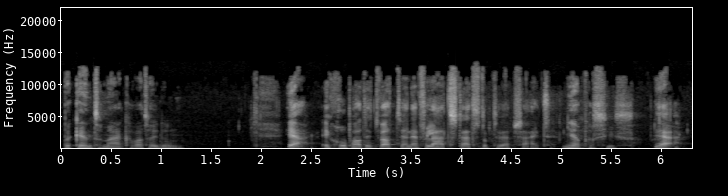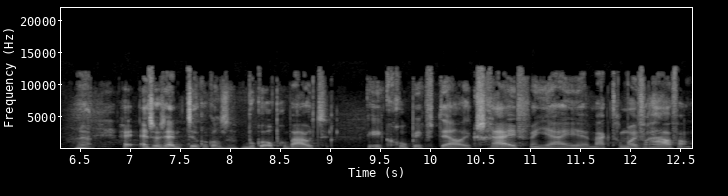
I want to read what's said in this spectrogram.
bekend te maken wat wij doen. Ja, ik roep altijd wat en even later staat het op de website. Ja, precies. Ja. ja. En zo zijn natuurlijk ook onze boeken opgebouwd. Ik roep, ik vertel, ik schrijf en jij uh, maakt er een mooi verhaal van.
